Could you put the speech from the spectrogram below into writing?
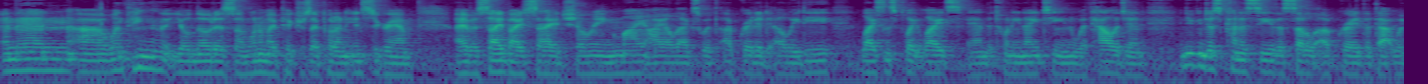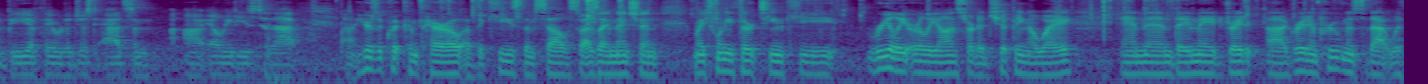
And then uh, one thing that you'll notice on one of my pictures I put on Instagram, I have a side-by-side -side showing my ILX with upgraded LED license plate lights and the 2019 with halogen. And you can just kind of see the subtle upgrade that that would be if they were to just add some uh, LEDs to that. Uh, here's a quick comparo of the keys themselves. So as I mentioned, my 2013 key really early on started chipping away and then they made great, uh, great improvements to that with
